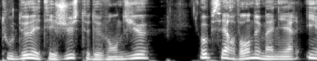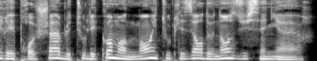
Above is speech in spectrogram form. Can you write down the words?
Tous deux étaient justes devant Dieu, observant de manière irréprochable tous les commandements et toutes les ordonnances du Seigneur.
